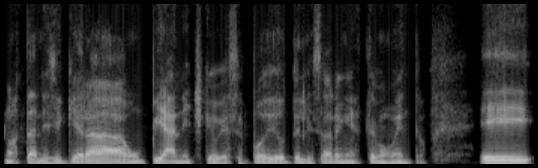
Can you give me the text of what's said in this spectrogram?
No está ni siquiera un Pjanic que hubieses podido utilizar en este momento. Eh,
